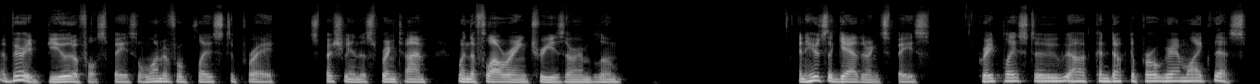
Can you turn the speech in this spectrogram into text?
A very beautiful space, a wonderful place to pray, especially in the springtime when the flowering trees are in bloom. And here's the gathering space. Great place to uh, conduct a program like this.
